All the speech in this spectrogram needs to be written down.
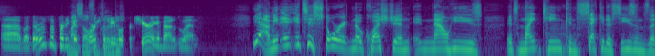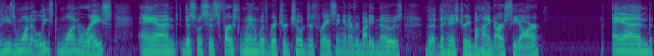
uh, but there was a pretty Myself good portion included. of people that were cheering about his win. Yeah, I mean it, it's historic, no question. And now he's it's 19 consecutive seasons that he's won at least one race, and this was his first win with Richard Childress Racing, and everybody knows the the history behind RCR. And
